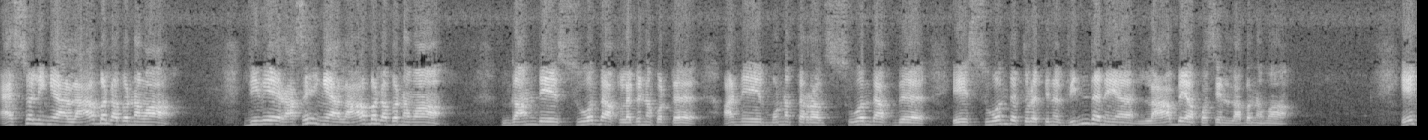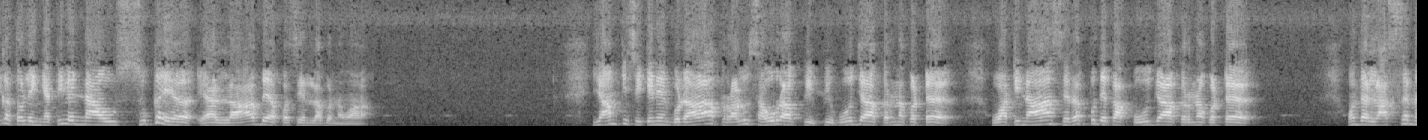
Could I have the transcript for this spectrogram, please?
ඇස් වලින් එයා ලාභ ලබනවා. දිවේ රසයෙන් එයා ලාභ ලබනවා. ගන්ධයේ සුවඳක් ලැබෙනකොට අනේ මොනතරම් සුවඳක්ද? ඒ සුවඳ තුළ තියෙන වින්දනය ලාභයක් වශයෙන් ලබනවා. ඒක තුළින් ඇතිවෙනා වූ සුඛය එයා ලාභයක් වශයෙන් ලබනවා. යම් කිසි කෙනෙක් ගොඩාක් රළු සෞරක් පූජා කරනකොට වටිනා සෙරප්පු දෙකක් පූජා කරනකොට හොඳ ලස්සන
